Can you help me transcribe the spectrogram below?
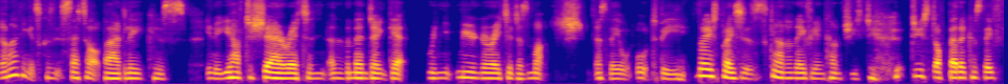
and I think it's because it's set up badly because you know you have to share it and, and the men don't get remunerated as much as they ought to be. Most places, Scandinavian countries, do do stuff better because they've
